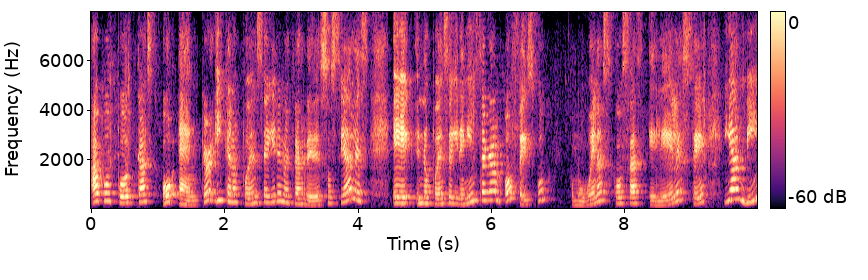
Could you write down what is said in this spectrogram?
Apple Podcast o Anchor y que nos pueden seguir en nuestras redes sociales. Eh, nos pueden seguir en Instagram o Facebook como Buenas Cosas LLC y a mí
